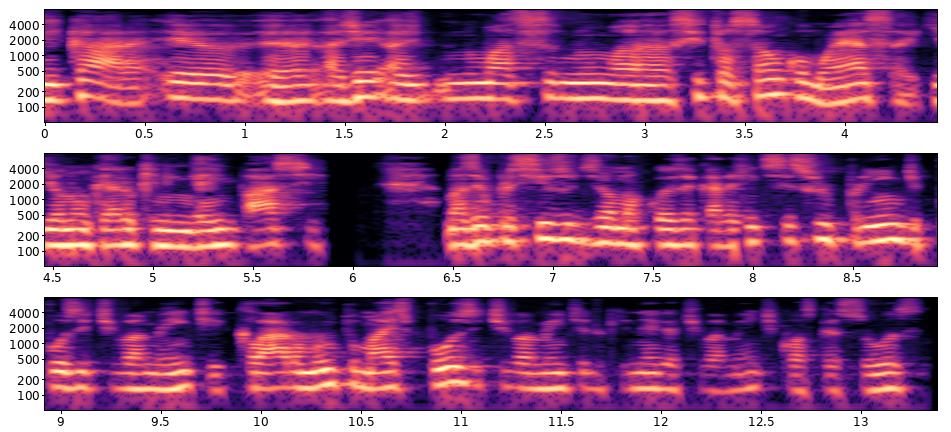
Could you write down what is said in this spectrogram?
E, cara, eu, é, a gente, a, numa, numa situação como essa, que eu não quero que ninguém passe, mas eu preciso dizer uma coisa, cara, a gente se surpreende positivamente, claro, muito mais positivamente do que negativamente com as pessoas.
